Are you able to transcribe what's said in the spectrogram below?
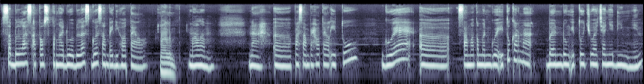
11 atau setengah 12 gue sampai di hotel Malam. malam. Nah, eh, pas sampai hotel itu gue eh, sama temen gue itu karena Bandung itu cuacanya dingin.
